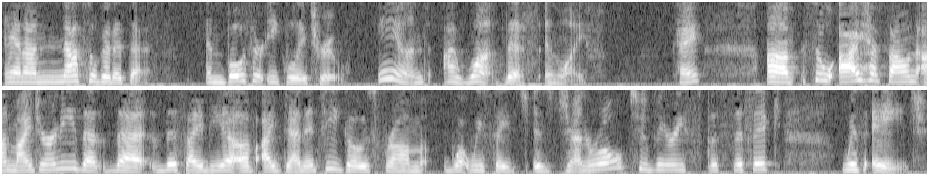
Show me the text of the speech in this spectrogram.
and I'm not so good at this. And both are equally true. And I want this in life. Okay? Um, so I have found on my journey that that this idea of identity goes from what we say is general to very specific with age.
